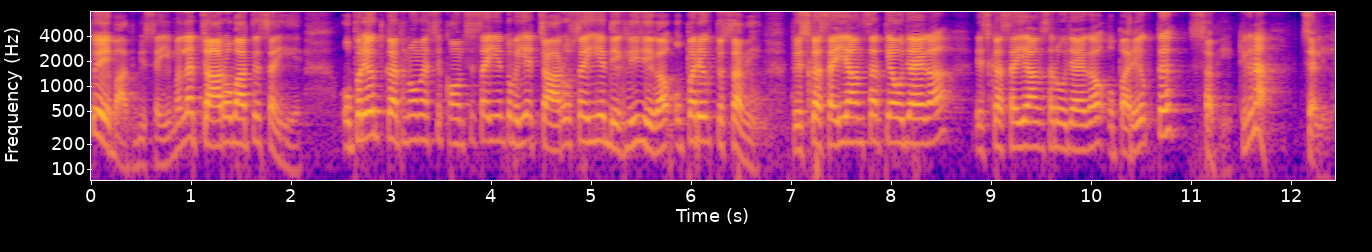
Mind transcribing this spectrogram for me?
तो ये बात भी सही है। मतलब चारों बातें सही है। उपयुक्त कथनों में से कौन से सही है? तो भैया चारों सही है, देख लीजिएगा। उपयुक्त सभी। तो इसका सही आंसर क्या हो जाएगा? इसका सही आंसर हो जाएगा उपयुक्त सभी, ठीक ना? चलिए।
